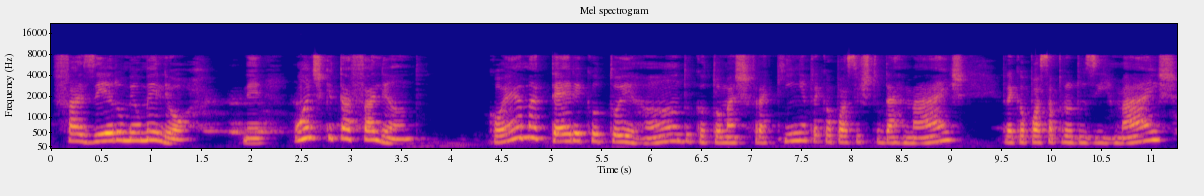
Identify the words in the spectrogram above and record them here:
fazer o meu melhor. Né? Onde que está falhando? Qual é a matéria que eu estou errando, que eu estou mais fraquinha para que eu possa estudar mais, para que eu possa produzir mais,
